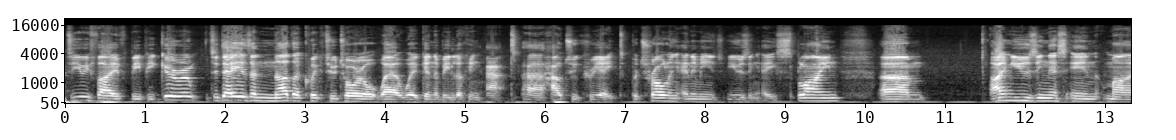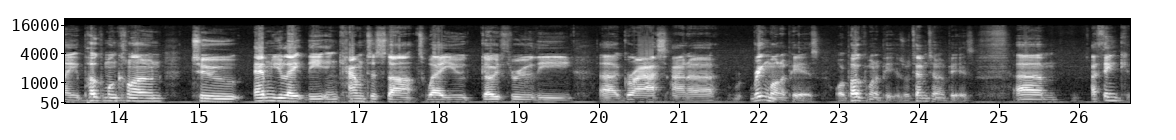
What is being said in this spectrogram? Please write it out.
to UE5 BP Guru. Today is another quick tutorial where we're going to be looking at uh, how to create patrolling enemies using a spline. Um, I'm using this in my Pokemon clone to emulate the encounter start where you go through the uh, grass and a Ringmon appears, or Pokemon appears, or Temtem appears. Um, I think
